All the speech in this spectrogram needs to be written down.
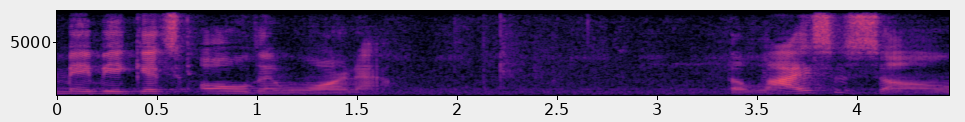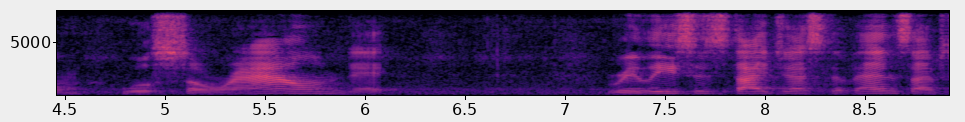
Maybe it gets old and worn out. The lysosome will surround it release its digestive enzymes,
